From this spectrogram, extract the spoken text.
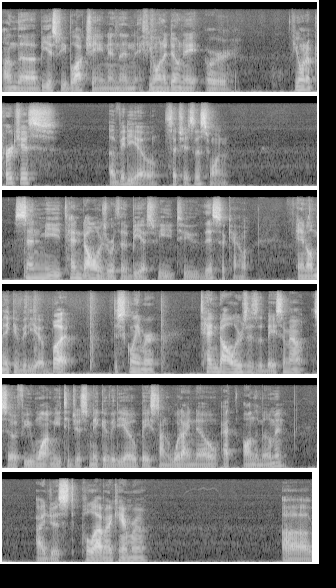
on the BSV blockchain. And then if you want to donate or if you want to purchase a video such as this one, send me $10 worth of BSV to this account and I'll make a video. But disclaimer, $10 is the base amount. So if you want me to just make a video based on what I know at on the moment, I just pull out my camera, uh,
